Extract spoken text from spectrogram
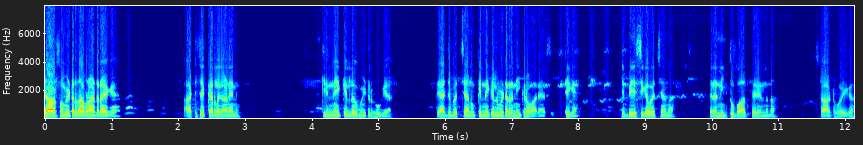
400 ਮੀਟਰ ਦਾ ਆਪਣਾ ਟਰੈਕ ਹੈ 8 ਚੱਕਰ ਲਗਾਣੇ ਨੇ ਕਿੰਨੇ ਕਿਲੋਮੀਟਰ ਹੋ ਗਿਆ ਤੇ ਅੱਜ ਬੱਚਿਆਂ ਨੂੰ ਕਿੰਨੇ ਕਿਲੋਮੀਟਰ ਰਨਿੰਗ ਕਰਵਾ ਰਹੇ ਅਸੀਂ ਠੀਕ ਹੈ ਇਹ ਬੇਸਿਕ ਹੈ ਬੱਚਿਆਂ ਦਾ ਰਨਿੰਗ ਤੋਂ ਬਾਅਦ ਫਿਰ ਇਹਨਾਂ ਦਾ ਸਟਾਰਟ ਹੋਏਗਾ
